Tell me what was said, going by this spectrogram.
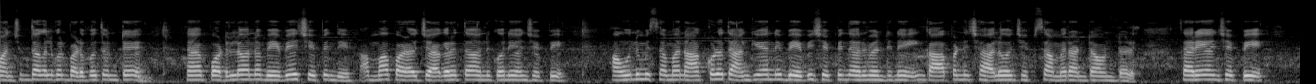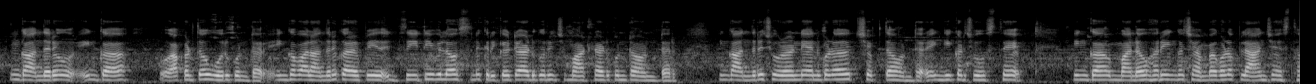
మంచం తగులుకొని పడిపోతుంటే నా పొట్టలో ఉన్న బేబీ చెప్పింది. అమ్మ జాగ్రత్త అనుకొని అని చెప్పి. అవును మిస్సమ్మ నాకు కూడా థ్యాంక్ యూ అని బేబీ చెప్పింది అని వెంటనే ఇంకా ఆపండి చాలు అని చెప్పి అమ్మర్ అంటూ ఉంటాడు. సరే అని చెప్పి ఇంకా అందరూ ఇంకా అక్కడితో ఊరుకుంటారు. ఇంకా వాళ్ళందరూ కలిపి జీటీవీలో వస్తున్న క్రికెట్ యాడ్ గురించి మాట్లాడుకుంటూ ఉంటారు. ఇంకా అందరూ చూడండి అని కూడా చెప్తూ ఉంటారు. ఇంక ఇక్కడ చూస్తే ఇంకా మనోహరి ఇంకా చెంబ కూడా ప్లాన్ చేస్తూ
